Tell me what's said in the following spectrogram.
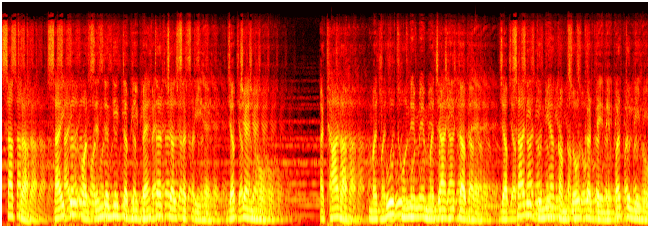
सत्रह, साइकिल और ज़िंदगी तभी बेहतर चल सकती है, जब चैन हो। अठारह, मज़बूत होने में मज़ा ही तब है, जब सारी दुनिया कमज़ोर कर देने पर तुली हो।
